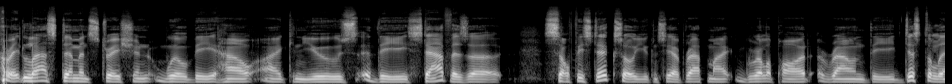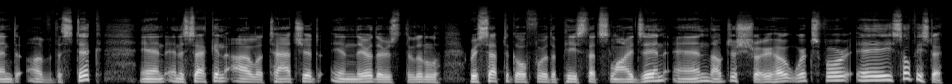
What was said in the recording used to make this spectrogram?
All right, last demonstration will be how I can use the staff as a selfie stick. So you can see I've wrapped my GorillaPod around the distal end of the stick. And in a second, I'll attach it in there. There's the little receptacle for the piece that slides in. And I'll just show you how it works for a selfie stick.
